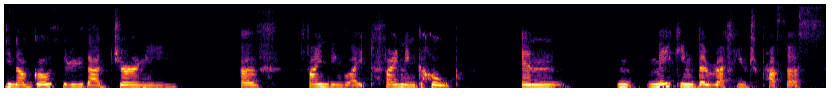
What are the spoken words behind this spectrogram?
you know, go through that journey of finding light, finding hope, and m- making the refuge process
